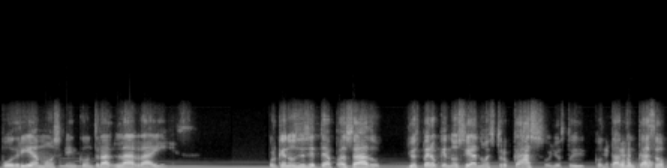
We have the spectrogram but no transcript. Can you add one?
podríamos encontrar la raíz. Porque no sé si te ha pasado. Yo espero que no sea nuestro caso. Yo estoy contando un caso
